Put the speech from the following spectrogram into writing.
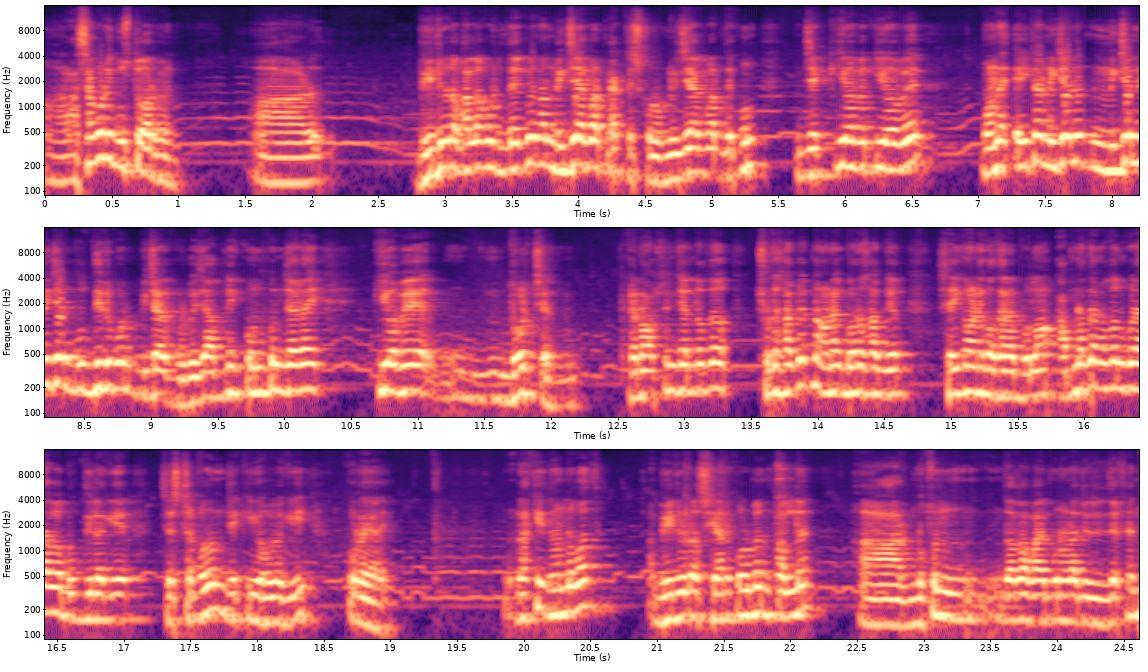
আর আশা করি বুঝতে পারবেন। আর ভিডিওটা ভালো করে দেখবেন আর নিজে একবার প্র্যাকটিস করুন, নিজে একবার দেখুন যে কি হবে কি হবে। মানে এইটা নিজের নিজের নিজের বুদ্ধির উপর বিচার করবে যে আপনি কোন কোন জায়গায় কীভাবে ধরছেন। কারণ অপশন চেনটা তো ছোটো সাবজেক্ট না, অনেক বড় সাবজেক্ট সেই কারণে কথাটা বললাম। আপনাদের মতন করে আবার বুদ্ধি লাগিয়ে চেষ্টা করুন যে কী হবে, কি করে যায়। রাখি, ধন্যবাদ। ভিডিওটা শেয়ার করবেন পারলে। আর নতুন দাদা ভাই বোনেরা যদি দেখেন,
